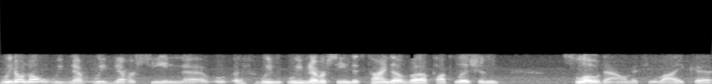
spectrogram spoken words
we don't know. We've never we've never seen uh, we've we've never seen this kind of uh, population slowdown, if you like. Uh,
